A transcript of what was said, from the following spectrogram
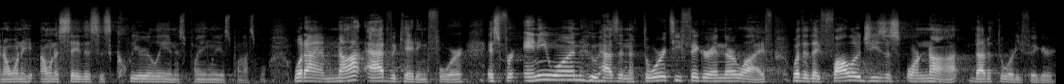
and I want, to, I want to say this as clearly and as plainly as possible. What I am not advocating for is for anyone who has an authority figure in their life, whether they follow Jesus or not, that authority figure,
